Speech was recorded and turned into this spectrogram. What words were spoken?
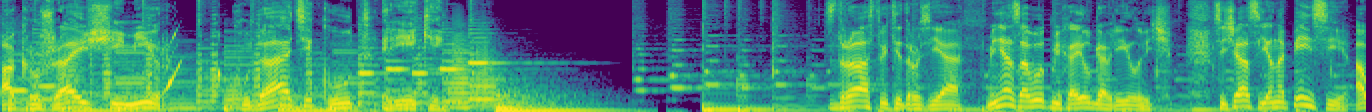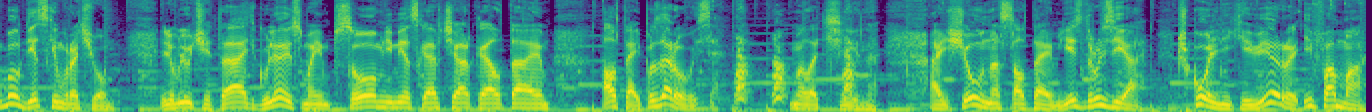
Окружающий мир. Куда текут реки Здравствуйте, друзья! Меня зовут Михаил Гаврилович. Сейчас я на пенсии, а был детским врачом. Люблю читать, гуляю с моим псом, немецкой овчаркой Алтаем. Алтай, поздоровайся. Молодчина. А еще у нас с Алтаем есть друзья. Школьники Вера и Фома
